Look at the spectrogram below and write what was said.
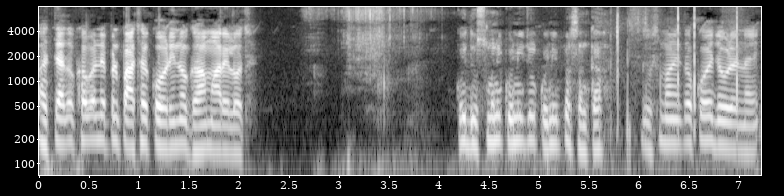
અત્યારે તો ખબર નહીં પણ પાછળ કોળીનો ઘા મારેલો છે. કોઈ દુશ્મની કોઈની જોડે કોઈની પર શંકા? દુશ્મની તો કોઈ જોડે નહીં.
